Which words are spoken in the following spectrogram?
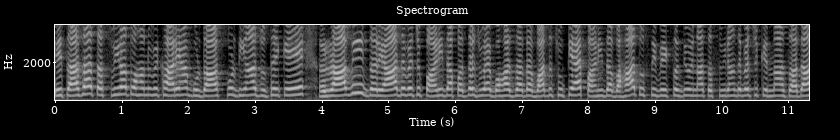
ਇਹ ਤਾਜ਼ਾ ਤਸਵੀਰਾਂ ਤੁਹਾਨੂੰ ਵਿਖਾ ਰਹੇ ਹਾਂ ਗੁਰਦਾਸਪੁਰ ਦੀਆਂ, ਜਿੱਥੇ ਕਿ ਰਾਵੀ ਦਰਿਆ ਦੇ ਵਿੱਚ ਪਾਣੀ ਦਾ ਪੱਧਰ ਜੋ ਹੈ ਬਹੁਤ ਜ਼ਿਆਦਾ ਵੱਧ ਚੁੱਕਿਆ ਹੈ। ਪਾਣੀ ਦਾ ਵਹਾਅ ਤੁਸੀਂ ਵੇਖ ਸਕਦੇ ਹੋ, ਇਹਨਾਂ ਤਸਵੀਰਾਂ ਦੇ ਵਿੱਚ ਕਿੰਨਾ ਜ਼ਿਆਦਾ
